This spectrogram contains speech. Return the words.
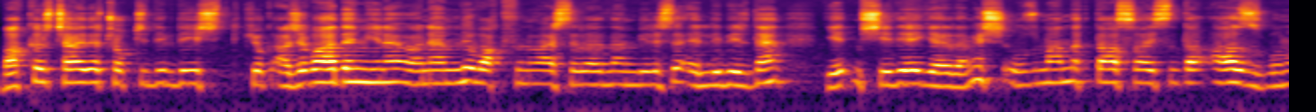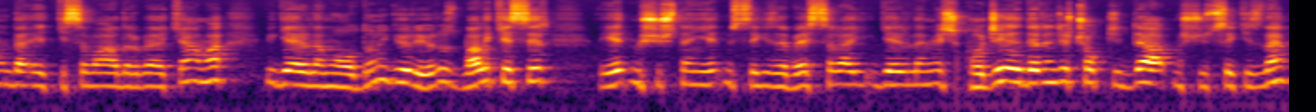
Bakırçay'da çok ciddi bir değişiklik yok. Acıbadem yine önemli vakıf üniversitelerinden birisi 51'den 77'ye gerilemiş. Uzmanlık dal sayısı da az. Bunun da etkisi vardır belki ama bir gerileme olduğunu görüyoruz. Balıkesir 73'ten 78'e 5 sıra gerilemiş. Kocaeli derince çok ciddi artmış 108'den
